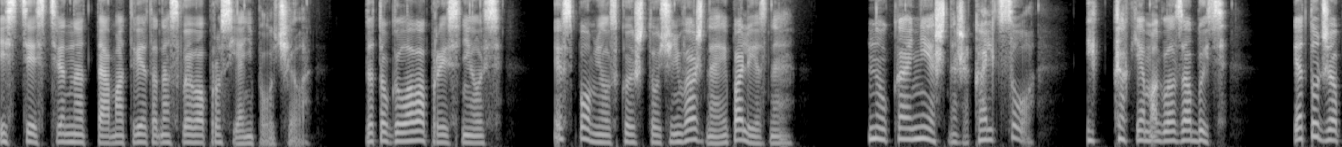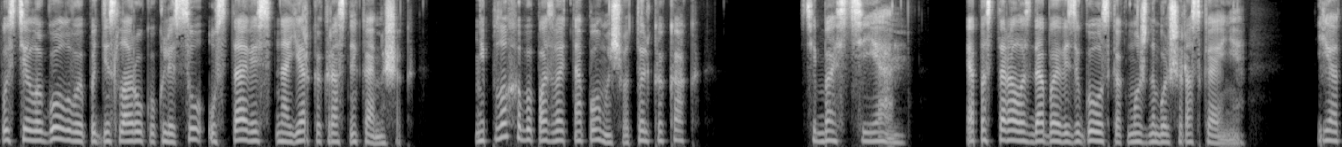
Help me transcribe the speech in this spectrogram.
Естественно, там ответа на свой вопрос я не получила. Зато голова прояснилась, и вспомнилось кое-что очень важное и полезное. «Ну, конечно же, кольцо! И как я могла забыть?» Я тут же опустила голову и поднесла руку к лицу, уставясь на ярко-красный камешек. Неплохо бы позвать на помощь, вот только как? «Себастьян». Я постаралась добавить в голос как можно больше раскаяния. «Я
